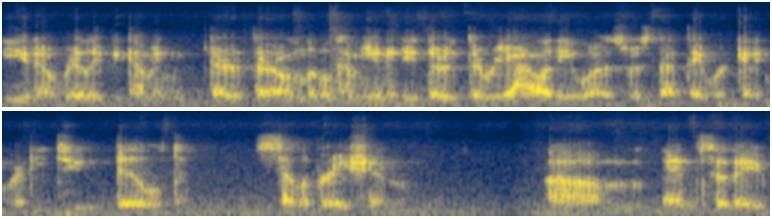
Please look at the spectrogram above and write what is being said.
you know really becoming their their own little community. The the reality was was that they were getting ready to build celebration. Um, and so they,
